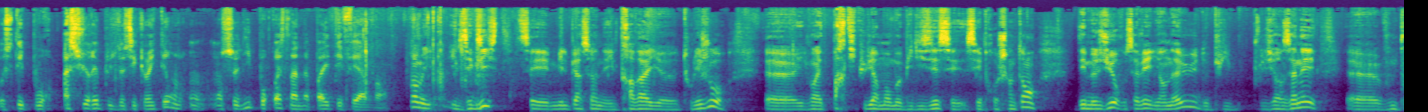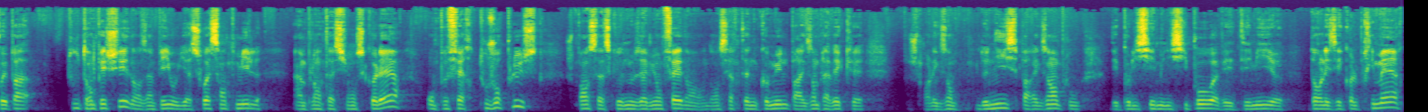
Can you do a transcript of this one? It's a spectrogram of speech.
postés pour assurer plus de sécurité. On, se dit pourquoi cela n'a pas été fait avant? Non, mais ils existent, ces 1000 personnes, et ils travaillent euh, tous les jours. Euh, ils vont être particulièrement mobilisés ces, ces, prochains temps. Des mesures, vous savez, il y en a eu depuis plusieurs années. vous ne pouvez pas tout empêcher dans un pays où il y a 60 000 implantations scolaires. On peut faire toujours plus. Je pense à ce que nous avions fait dans, certaines communes, par exemple avec, euh, je prends l'exemple de Nice, par exemple, où des policiers municipaux avaient été mis euh, dans les écoles primaires,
